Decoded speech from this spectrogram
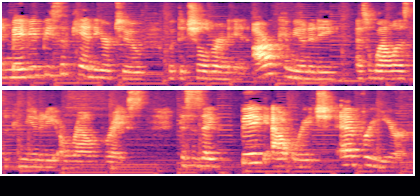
and maybe a piece of candy or two with the children in our community as well as the community around Grace. This is a big outreach every year,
